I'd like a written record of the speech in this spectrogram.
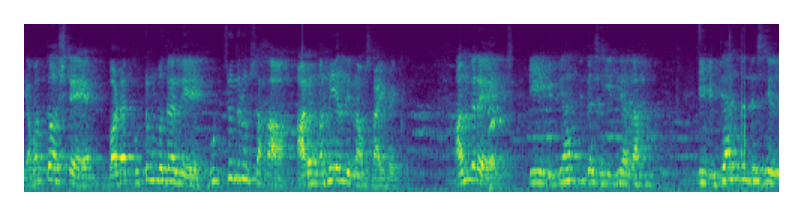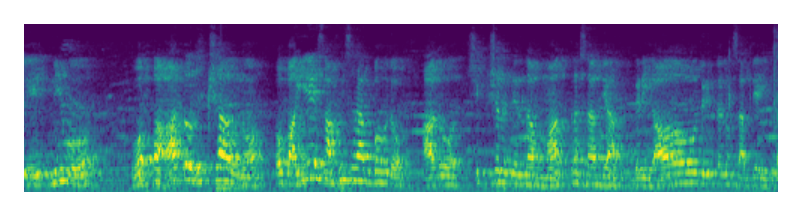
ಯಾವತ್ತೂ ಅಷ್ಟೇ ಬಡ ಕುಟುಂಬದಲ್ಲಿ ಹುಟ್ಟಿದ್ರೂ ಸಹ ಅರಮನೆಯಲ್ಲಿ ನಾವು ಸಾಯಬೇಕು. ಅಂದರೆ ಈ ವಿದ್ಯಾರ್ಥಿ ದಶೆ ಇದೆಯಲ್ಲ? ಈ ವಿದ್ಯಾರ್ಥಿ ದಶೆಯಲ್ಲಿ ನೀವು ಒಬ್ಬ ಆಟೋ ರಿಕ್ಷಾವನ್ನು ಒಬ್ಬ ಐ ಎ ಎಸ್ ಆಫೀಸರ್ ಆಗಬಹುದು. ಅದು ಶಿಕ್ಷಣದಿಂದ ಮಾತ್ರ ಸಾಧ್ಯ. ಬೇರೆ ಯಾವುದರಿಂದನೂ ಸಾಧ್ಯ ಇಲ್ಲ.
